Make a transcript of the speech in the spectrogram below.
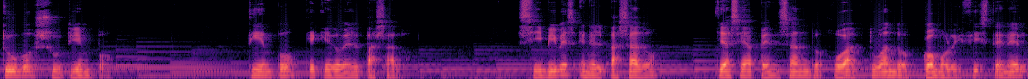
tuvo su tiempo, tiempo que quedó en el pasado. Si vives en el pasado, ya sea pensando o actuando como lo hiciste en él,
